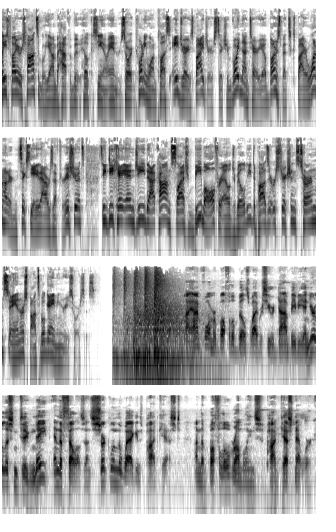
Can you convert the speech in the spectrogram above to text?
Please play responsibly on behalf of Boot Hill Casino and Resort 21 plus age varies by jurisdiction. Void in Ontario. Bonus bets expire 168 hours after issuance. See DKNG.com slash B ball for eligibility, deposit restrictions, terms, and responsible gaming resources. Hi, I'm former Buffalo Bills wide receiver Don Beebe, and you're listening to Nate and the Fellas on Circling the Wagons podcast on the Buffalo Rumblings Podcast Network.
